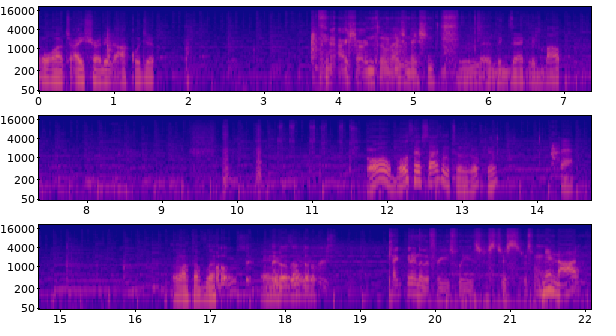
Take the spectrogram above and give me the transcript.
Watch Ice Shard into Aqua Jet. ice shard into imagination. Exactly, Bop. Oh, both have Seismitoad. Okay. Damn. Locked off left. Oh, there goes up overs. Can I get into the freeze, please? Just, just, just one You're more. not. Oh,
